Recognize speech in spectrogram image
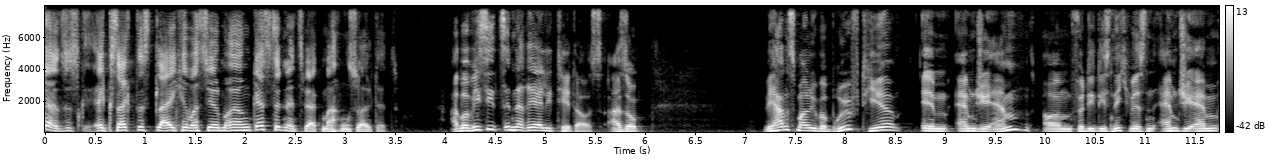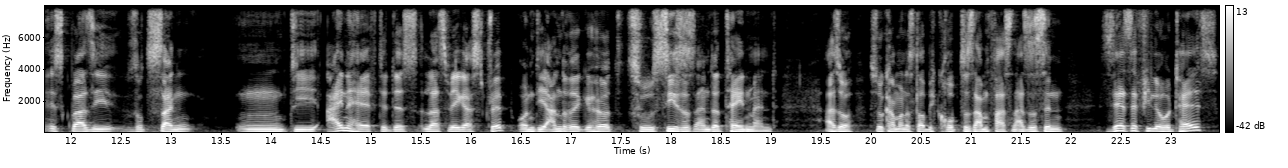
Ja, es ist exakt das Gleiche, was ihr in eurem Gästenetzwerk machen solltet. Aber wie sieht's in der Realität aus? Also, wir haben es mal überprüft hier im MGM. Ähm, für die, die es nicht wissen, MGM ist quasi sozusagen mh, mm, die eine Hälfte des Las Vegas Strip und die andere gehört zu Caesars Entertainment. Also, so kann man das, glaube ich, grob zusammenfassen. Also, es sind sehr, sehr viele Hotels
